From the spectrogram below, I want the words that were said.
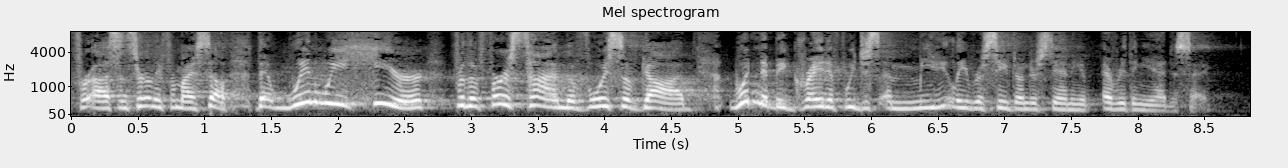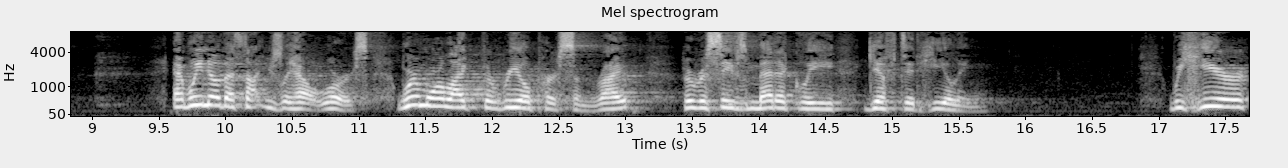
for us and certainly for myself. That when we hear for the first time the voice of God, wouldn't it be great if we just immediately received understanding of everything he had to say? And we know that's not usually how it works. We're more like the real person, right? Who receives medically gifted healing. We hear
